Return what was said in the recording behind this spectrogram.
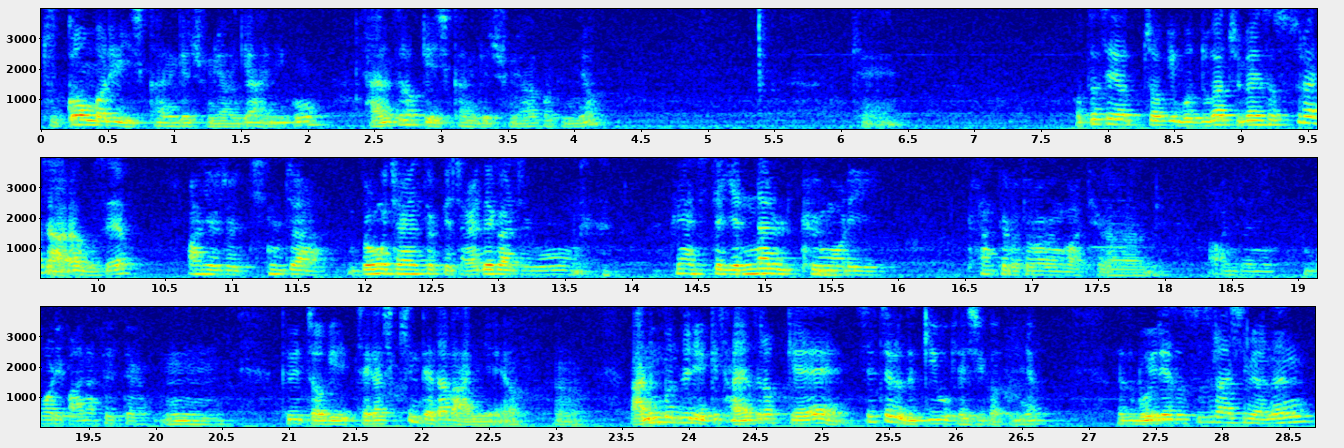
두꺼운 머리를 이식하는 게 중요한 게 아니고 자연스럽게 이식하는 게 중요하거든요. 이렇게 어떠세요? 저기 뭐 누가 주변에서 수술한지 알아보세요? 아니요, 저 진짜 너무 자연스럽게 잘 돼가지고 그냥 진짜 옛날 그 머리 그 상태로 돌아간 것 같아요. 아, 완전히 머리 많았을 때로. 음, 그 저기 제가 시킨 대답 아니에요. 어. 많은 분들이 이렇게 자연스럽게 실제로 느끼고 계시거든요. 그래서 모일에서 수술하시면은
